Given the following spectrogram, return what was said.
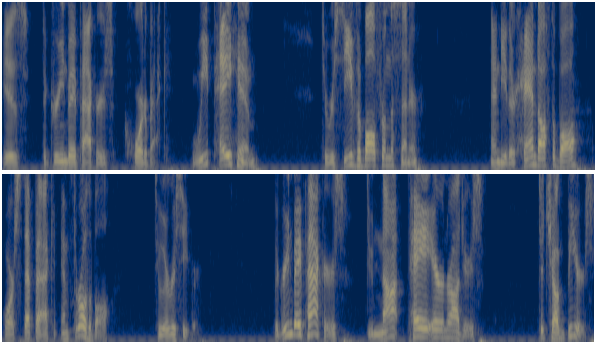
is the Green Bay Packers quarterback. We pay him to receive the ball from the center and either hand off the ball or step back and throw the ball to a receiver. The Green Bay Packers do not pay Aaron Rodgers to chug beers.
